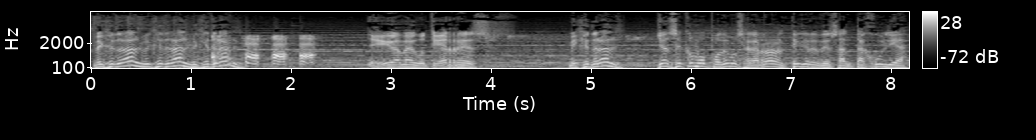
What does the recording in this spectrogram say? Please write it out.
mi general, mi general, mi general. Dígame, Gutiérrez. Mi general, ya sé cómo podemos agarrar al tigre de Santa Julia.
